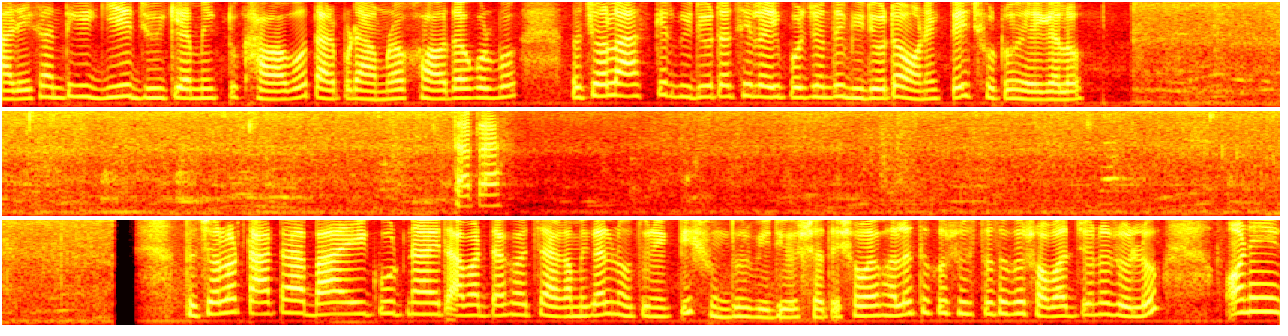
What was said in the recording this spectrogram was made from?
আর এখান থেকে গিয়ে জুইকে আমি একটু খাওয়াবো, তারপরে আমরাও খাওয়া দাওয়া করব। তো চলো, আজকের ভিডিওটা ছিল এই পর্যন্ত ভিডিওটা অনেকটাই ছোট হয়ে গেল। টাটা। তো চলো টাটা বাই গুড নাইট আবার দেখা হচ্ছে আগামীকাল নতুন একটি সুন্দর ভিডিওর সাথে। সবাই ভালো থেকো, সুস্থ থেকো, সবার জন্য রইল অনেক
